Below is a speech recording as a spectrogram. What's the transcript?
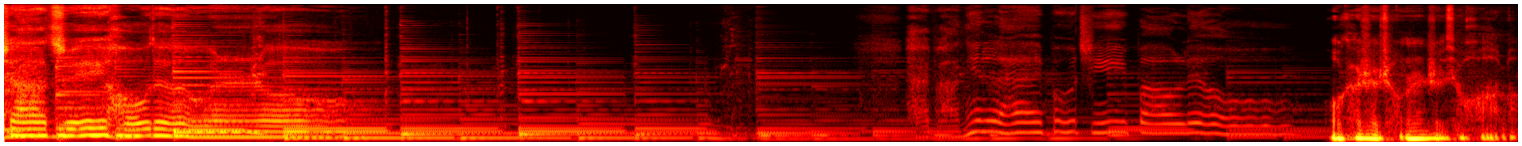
下最后的温柔。害怕你来不及保留。我开始承认这些话了。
